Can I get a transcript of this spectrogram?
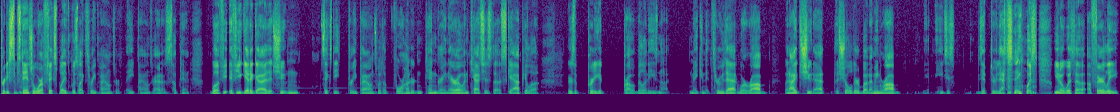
pretty substantial. Where a fixed blade was like three pounds or eight pounds, or I don't know, sub ten. Well, if you if you get a guy that's shooting sixty three pounds with a four hundred and ten grain arrow and catches the scapula, there's a pretty good probability he's not making it through that. Where Rob and I shoot at the shoulder, but I mean Rob, he just zipped through that thing with you know with a, a fairly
